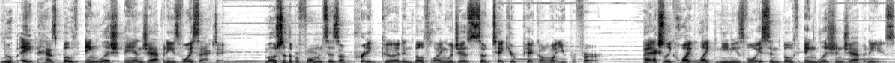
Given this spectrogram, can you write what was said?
Loop 8 has both English and Japanese voice acting. Most of the performances are pretty good in both languages, so take your pick on what you prefer. I actually quite like Nini's voice in both English and Japanese.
